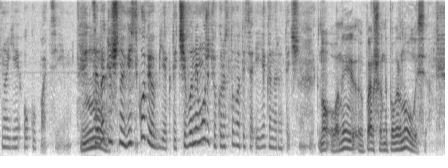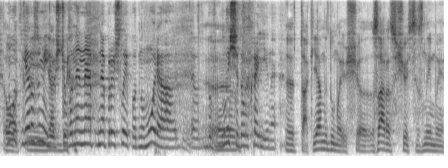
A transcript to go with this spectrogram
багаторічної окупації? Це Ну. виключно військові об'єкти, чи вони можуть використовуватися і як енергетичні об'єкти? Ну вони е, перше не повернулися. Ну, от, я розумію, якби- що вони не, не пройшли по дну моря е, в- ближче до України. Е, Так, я не думаю, що зараз щось з ними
